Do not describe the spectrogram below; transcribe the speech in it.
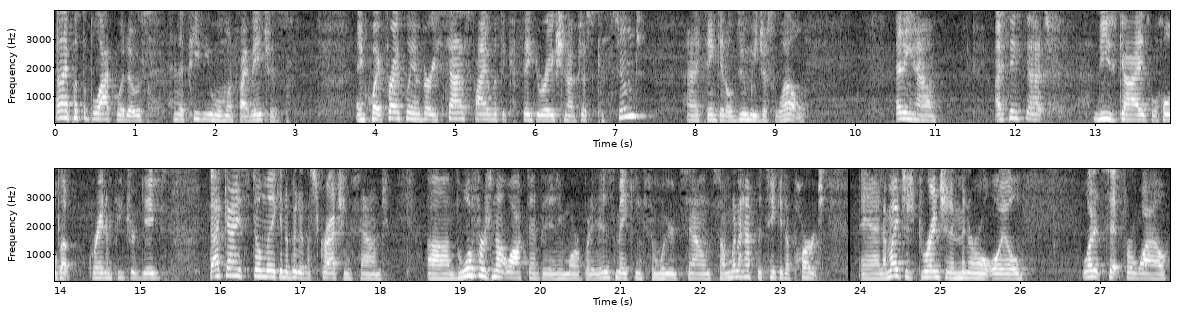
and I put the Black Widows and the PV115Hs. And quite frankly, I'm very satisfied with the configuration I've just consumed, and I think it'll do me just well. Anyhow, I think that these guys will hold up great in future gigs. That guy's still making a bit of a scratching sound. Um, the woofer's not locked empty anymore, but it is making some weird sounds, so I'm going to have to take it apart, and I might just drench it in mineral oil, let it sit for a while,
